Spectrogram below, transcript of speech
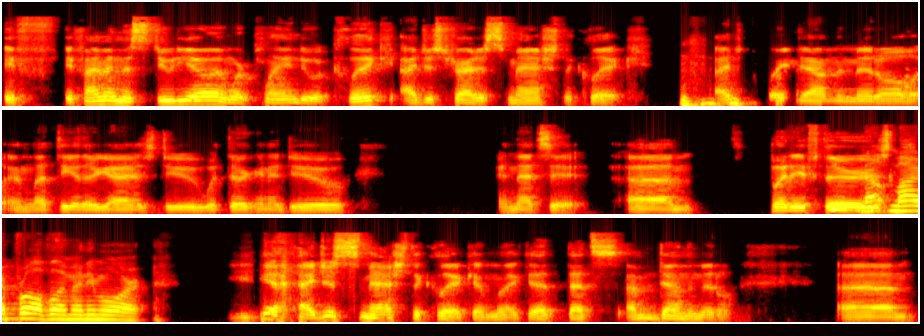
if if i'm in the studio and we're playing to a click i just try to smash the click I just play down the middle and let the other guys do what they're gonna do, and that's it. Um, but if there's not my problem anymore. Yeah, I just smash the click. I'm like that. That's I'm down the middle. Um,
